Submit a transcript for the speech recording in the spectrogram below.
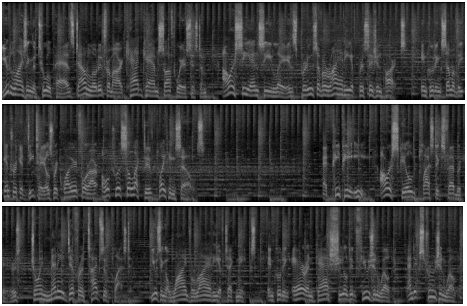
Utilizing the tool paths downloaded from our CAD-CAM software system, our CNC lathes produce a variety of precision parts, including some of the intricate details required for our ultra-selective plating cells. At PPE, our skilled plastics fabricators join many different types of plastic using a wide variety of techniques, including air and gas shielded fusion welding and extrusion welding.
